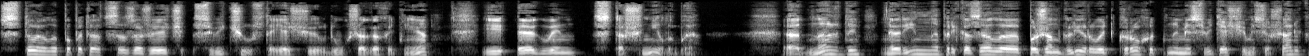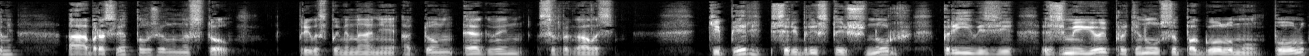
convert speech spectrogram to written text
Стоило попытаться зажечь свечу, стоящую в двух шагах от нее, и Эгвин стошнила бы. Однажды Ринна приказала пожонглировать крохотными светящимися шариками, а браслет положила на стол. При воспоминании о том Эгвин содрогалась. Теперь серебристый шнур привязи змеей протянулся по голому полу,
